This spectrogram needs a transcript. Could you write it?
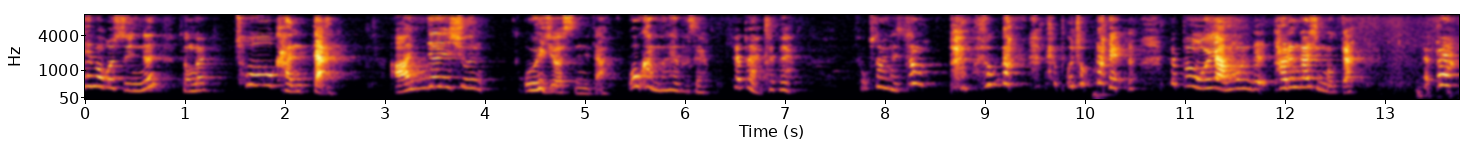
해 먹을 수 있는 정말 초간단 완전 쉬운 오이지였습니다. 꼭 한번 해보세요. 페퍼야, 페퍼야. 속상했어? 페퍼 속상, 페퍼 속상했어. 페퍼 오이 안 먹는데 다른 간식 먹자. 페퍼야,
